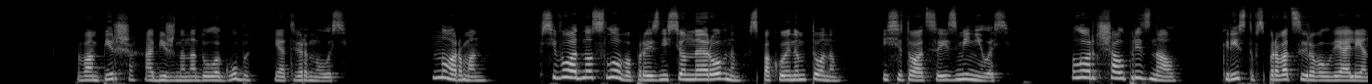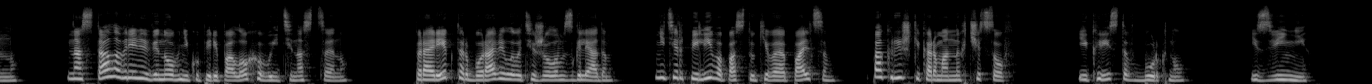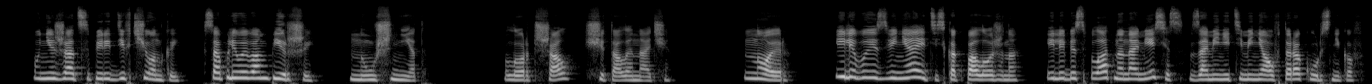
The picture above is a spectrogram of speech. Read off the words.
Вампирша обиженно надула губы и отвернулась. «Норман». Всего одно слово, произнесенное ровным, спокойным тоном, и ситуация изменилась. Лорд Шал признал, Кристоф спровоцировал Виоленну. Настало время виновнику переполоха выйти на сцену. Проректор буравил его тяжелым взглядом, нетерпеливо постукивая пальцем по крышке карманных часов. И Кристоф буркнул. «Извини». «Унижаться перед девчонкой, сопливой вампиршей? Ну уж нет». Лорд Шал считал иначе. «Нойер, или вы извиняетесь, как положено, или бесплатно на месяц замените меня у второкурсников».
